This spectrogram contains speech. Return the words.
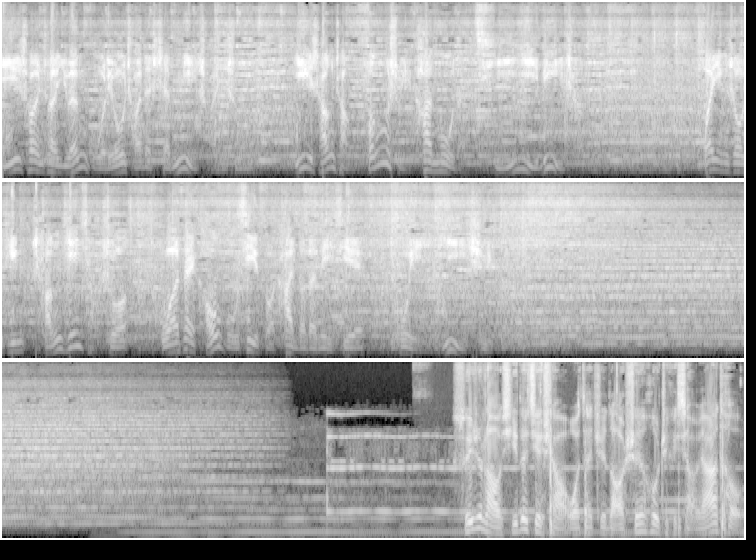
一串串远古流传的神秘传说，一场场风水探墓的奇异历程。欢迎收听长篇小说《我在考古系所看到的那些诡异事》。随着老席的介绍，我才知道身后这个小丫头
